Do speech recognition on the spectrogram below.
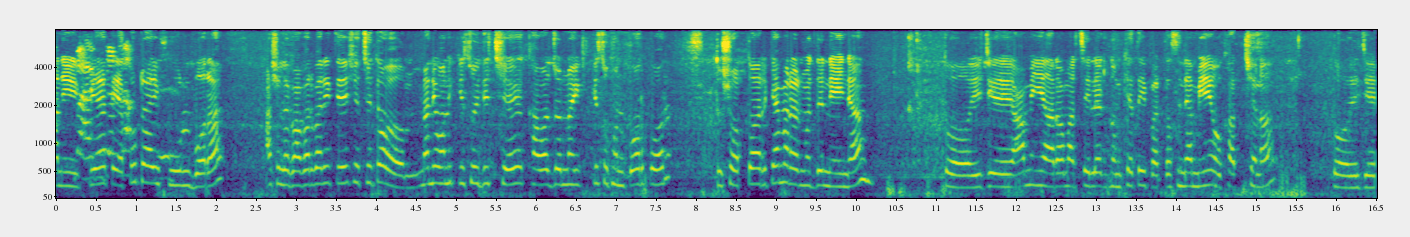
মানে পেট এতটাই ফুল ভরা। আসলে বাবার বাড়িতে এসেছে তো মানে অনেক কিছুই দিচ্ছে, খাওয়ার জন্য কিছুক্ষণ পর পর। তো সব তো আর ক্যামেরার মধ্যে নেই না। তো এই যে আমি আর আমার ছেলে একদম খেতেই পারতেছি না, মেয়েও খাচ্ছে না। তো এই যে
